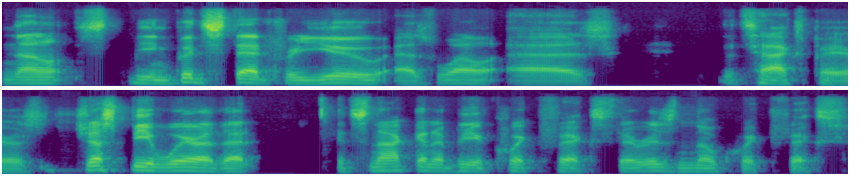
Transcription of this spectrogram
not be in good stead for you as well as the taxpayers. Just be aware that it's not going to be a quick fix. There is no quick fix.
